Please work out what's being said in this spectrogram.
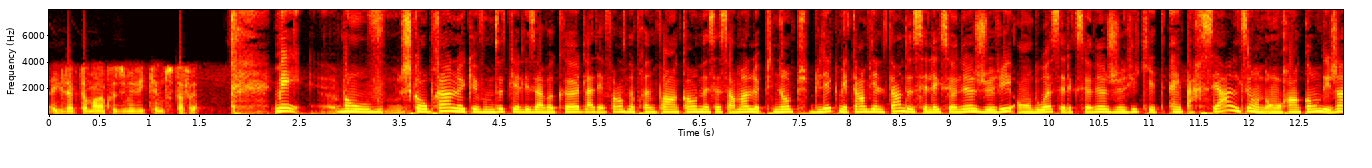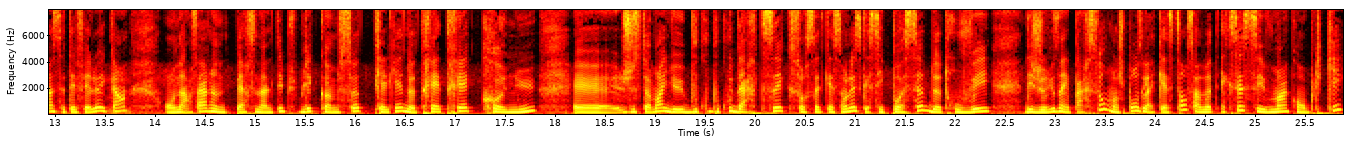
Exactement, la présumée victime, tout à fait. Mais euh, bon, je comprends que vous me dites que les avocats de la défense ne prennent pas en compte nécessairement l'opinion publique, mais quand vient le temps de sélectionner un jury, on doit sélectionner un jury qui est impartial. On, on rencontre des gens à cet effet-là. Et quand on a affaire à une personnalité publique comme ça, quelqu'un de très, très connu, euh, justement, il y a eu beaucoup, beaucoup d'articles sur cette question-là. Est-ce que c'est possible de trouver des jurys impartiaux? Moi, je pose la question, ça doit être excessivement compliqué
